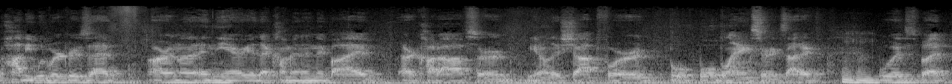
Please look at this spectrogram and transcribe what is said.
hobby woodworkers that are in the in the area that come in and they buy our cutoffs or you know they shop for bull, bull blanks or exotic woods, but.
